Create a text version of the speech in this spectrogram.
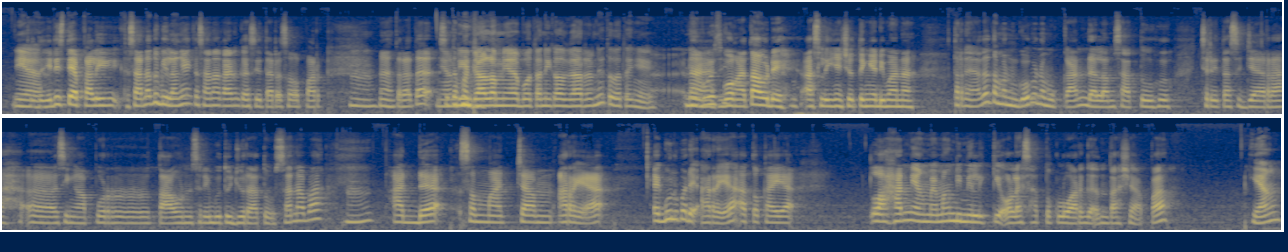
Iya. gitu. Jadi setiap kali ke sana tuh bilangnya ke sana kan ke si Tyersall Park. Hmm. Nah, ternyata si Yang temen di dalamnya Botanical Garden itu katanya ya? Nah, gue nggak tahu deh aslinya syutingnya di mana. Ternyata teman gue menemukan dalam satu cerita sejarah eh, Singapura tahun 1700-an apa Hmm. ada semacam area eh gue lupa deh area atau kayak lahan yang memang dimiliki oleh satu keluarga entah siapa yang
